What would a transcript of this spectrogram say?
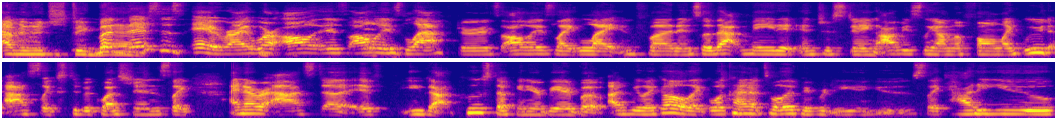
I'm an interesting But man. this is it, right? We're all it's always laughter. It's always like light and fun. And so that made it interesting. Obviously on the phone, like we would ask like stupid questions. Like I never asked uh, if you got poo stuck in your beard, but I'd be like, oh, like what kind of toilet paper do you use? Like how do you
